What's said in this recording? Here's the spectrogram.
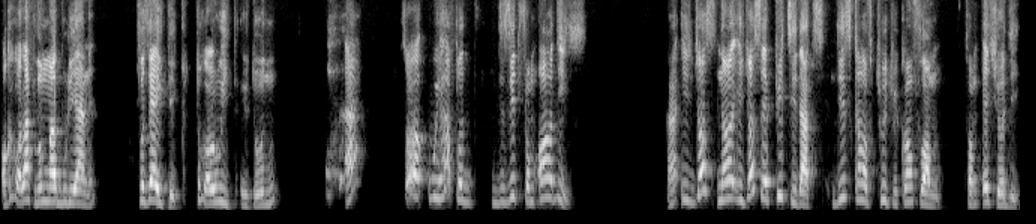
ọkụkọ lafụlụ mmagburu ya fụzie ite ite so we have to desist from all this uh, it's just no it's just a pity that this kind of tweet will come from from HOD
